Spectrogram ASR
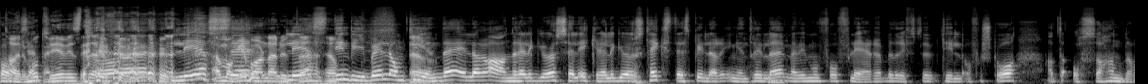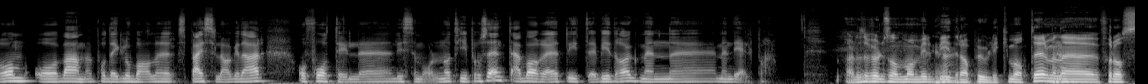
tar imot, vi, hvis det Så, les, er mange barn der ute. les Ja. din bibel om tiende eller annen religiøs eller ikke-religiøs tekst. Det spiller ingen trille, men vi må få flere bedrifter til å forstå at det også handler om å være med på det globale spleiselaget der og få til eh, disse målene. Og 10% er bare et lite bidrag, men, eh, men det hjelper. Da er det selvfølgelig sånn at man vil bidra på ulike måter, men eh, for oss,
